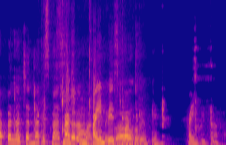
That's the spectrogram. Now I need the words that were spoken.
ಆಪಲ್ನ ಚೆನ್ನಾಗಿ ಸ್ಮ್ಯಾಶ್ ಫೈನ್ ಪೇಸ್ಟ್ ಮಾಡ್ಕೋಬೇಕು. ಪೇಸ್ಟ್ Okay, ಮಾಡ್ಕೋಬೇಕು okay.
